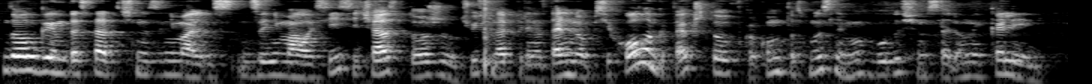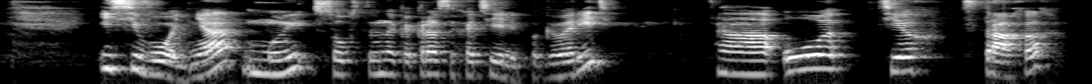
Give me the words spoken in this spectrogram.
Долго им достаточно занимались, занималась. И сейчас тоже учусь на перинатального психолога. Так что в каком-то смысле мы в будущем соленые коллеги. И сегодня мы, собственно, как раз и хотели поговорить а, о тех страхах,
